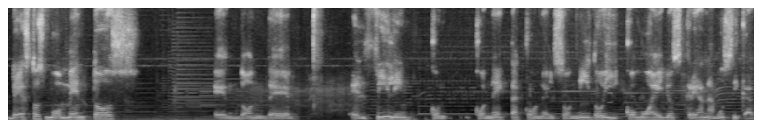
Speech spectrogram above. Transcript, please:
de estos momentos en donde el feeling conecta con el sonido y cómo ellos crean la música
